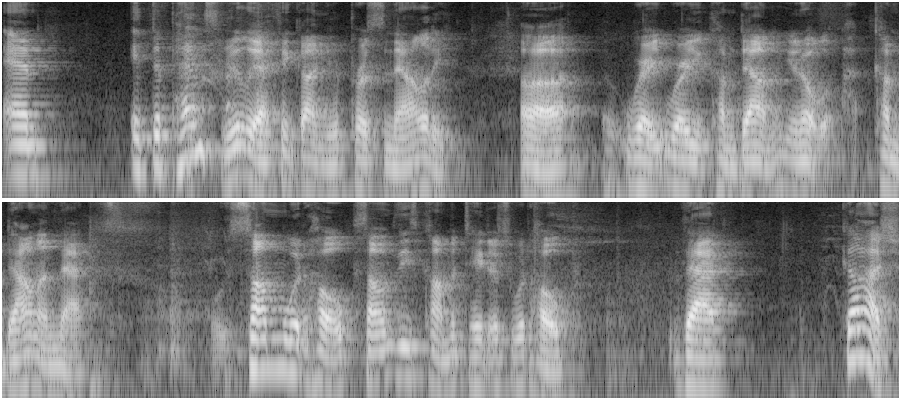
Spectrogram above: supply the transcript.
And it depends really, I think, on your personality, uh, where, where you come down, you know, come down on that. Some would hope, some of these commentators would hope that, gosh,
